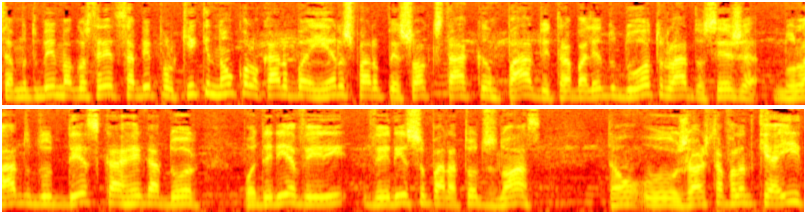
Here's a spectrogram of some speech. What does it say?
Tá muito bem, mas gostaria de saber por que, que não colocaram banheiros para o pessoal que está acampado e trabalhando do outro lado, ou seja, no lado do descarregador. Poderia ver, ver isso para todos nós? Então, o Jorge está falando que aí,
